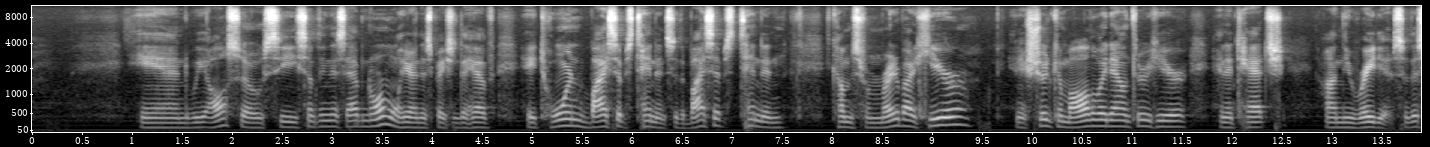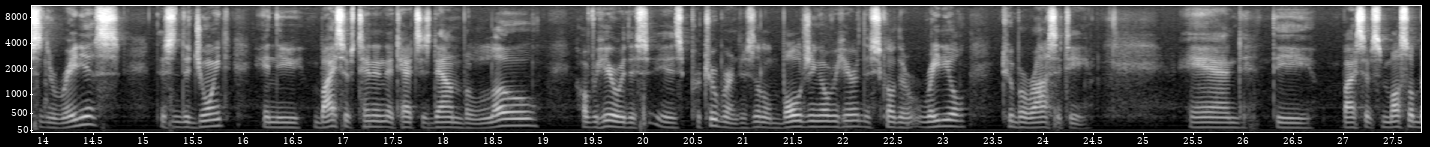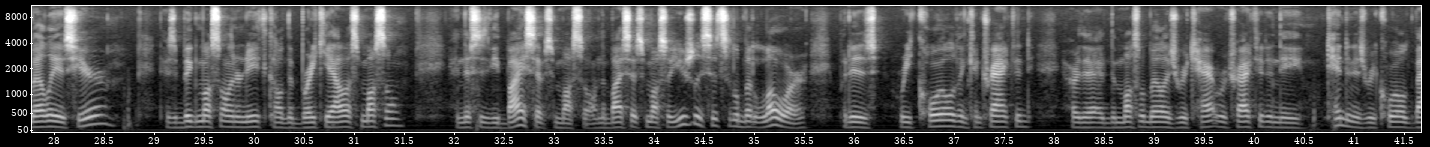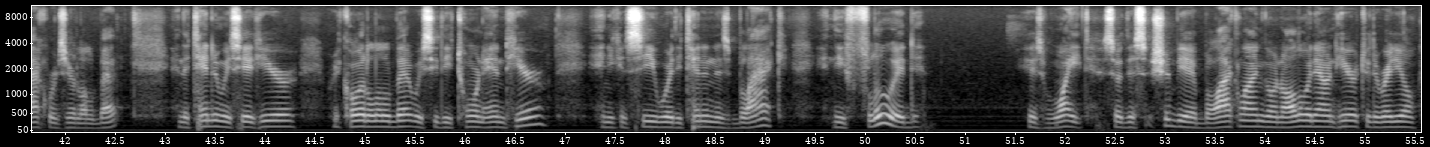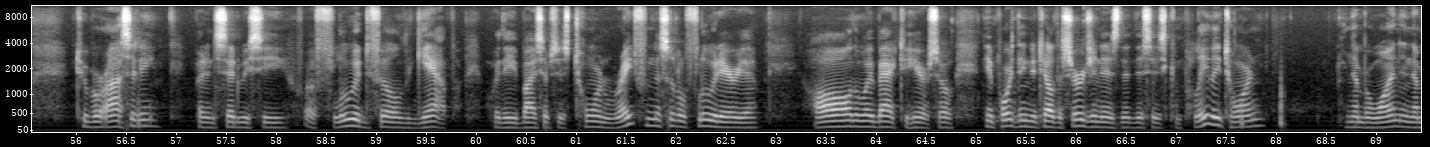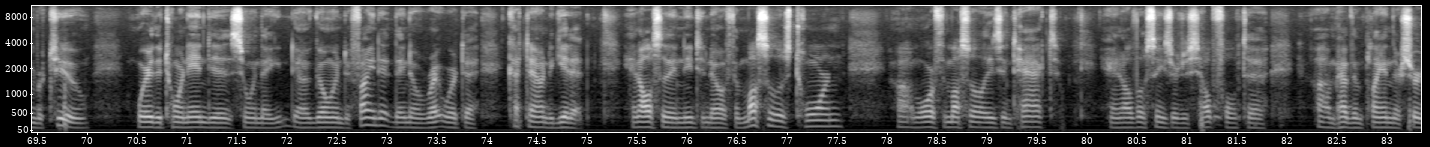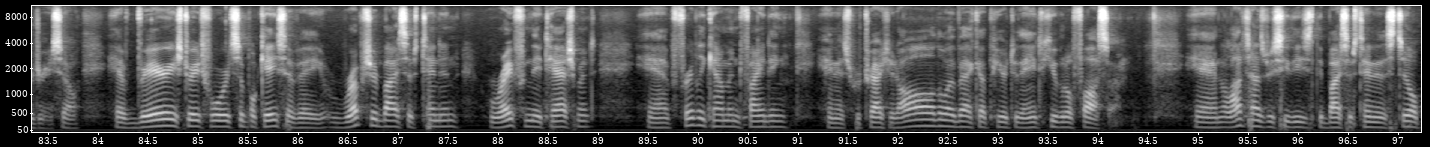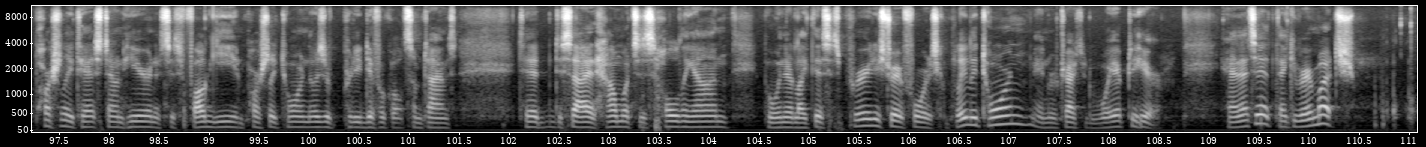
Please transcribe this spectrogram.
And we also see something that's abnormal here in this patient. They have a torn biceps tendon. So the biceps tendon comes from right about here, and it should come all the way down through here and attach on the radius. So this is the radius, this is the joint, and the biceps tendon attaches down below over here where this is protuberant. There's a little bulging over here. This is called the radial tuberosity. And the biceps muscle belly is here. There's a big muscle underneath called the brachialis muscle, and this is the biceps muscle. And the biceps muscle usually sits a little bit lower, but is recoiled and contracted, or the, the muscle belly is retra retracted and the tendon is recoiled backwards here a little bit. And the tendon, we see it here, recoiled a little bit. We see the torn end here, and you can see where the tendon is black, and the fluid is white. So this should be a black line going all the way down here to the radial tuberosity but instead we see a fluid-filled gap where the biceps is torn right from this little fluid area all the way back to here. So the important thing to tell the surgeon is that this is completely torn, number one, and number two, where the torn end is. So when they uh, go in to find it, they know right where to cut down to get it. And also they need to know if the muscle is torn um, or if the muscle is intact. And all those things are just helpful to um, have them plan their surgery. So a very straightforward, simple case of a ruptured biceps tendon right from the attachment, and fairly common finding, and it's retracted all the way back up here to the antecubital fossa. And a lot of times we see these the biceps tendon is still partially attached down here, and it's just foggy and partially torn. Those are pretty difficult sometimes to decide how much is holding on. But when they're like this, it's pretty straightforward. It's completely torn and retracted way up to here. And that's it. Thank you very much.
